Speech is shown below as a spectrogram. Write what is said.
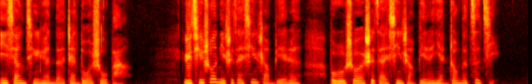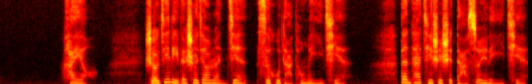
一厢情愿的占多数吧。与其说你是在欣赏别人，不如说是在欣赏别人眼中的自己。还有。手机里的社交软件似乎打通了一切，但它其实是打碎了一切。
